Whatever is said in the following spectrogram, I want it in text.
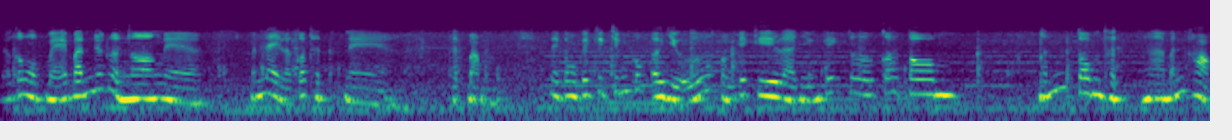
đã có một mẻ bánh rất là ngon nè. Bánh này là có thịt nè thịt bằm. Này có một cái, cái trứng cút ở giữa còn cái kia là những cái có, có tôm. Bánh tôm thịt à, bánh khọt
